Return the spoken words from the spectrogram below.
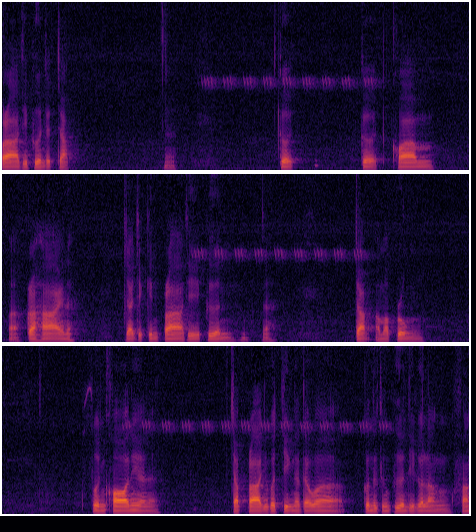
ปลาที่เพื่อนจะจับนะ เกิดเกิดความกระหายนะอยากจะกินปลาที่เพื่อนนะจับเอามาปรุง ส่วนคอเนี่ยนะจับปลาอยู่ก็จริงนะ แต่ว่าก็นึกถึงเพื่อนที่กำลังฟัง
